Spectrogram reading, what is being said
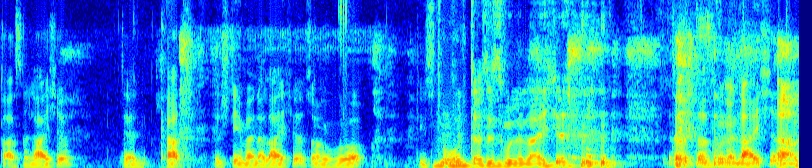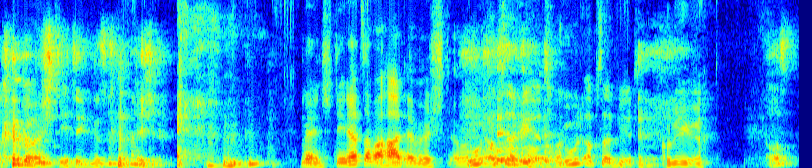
da ist eine Leiche. Dann Cut, jetzt stehen wir in der Leiche, sagen wir, die ist tot. Das ist wohl eine Leiche. das, das ist wohl eine Leiche. Ah, können wir und, bestätigen, das ist eine Leiche. Mensch, den hat es aber hart erwischt. Gut observiert, gut observiert, Kollege. Aus,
